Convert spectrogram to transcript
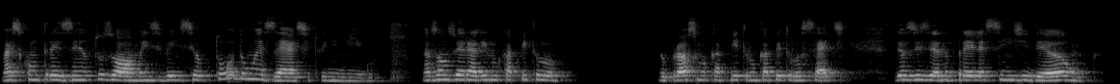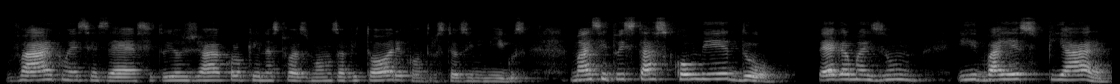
mas com 300 homens venceu todo um exército inimigo. Nós vamos ver ali no capítulo no próximo capítulo, no capítulo 7, Deus dizendo para ele assim: Gideão, vai com esse exército, e eu já coloquei nas tuas mãos a vitória contra os teus inimigos. Mas se tu estás com medo, pega mais um e vai espiar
